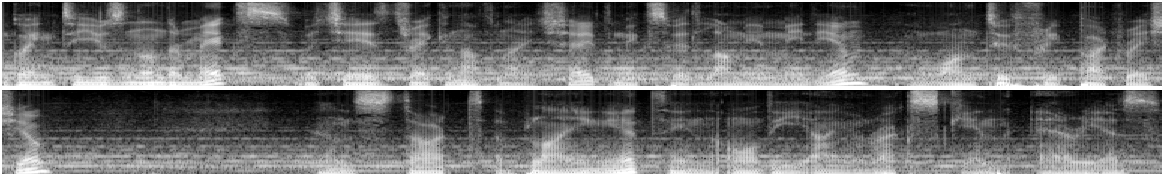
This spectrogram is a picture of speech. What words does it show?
I'm going to use another mix, which is Drakenhof Nightshade mixed with Lahmian Medium, 1 to 3 part ratio, and start applying it in all the Ionrach skin areas.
